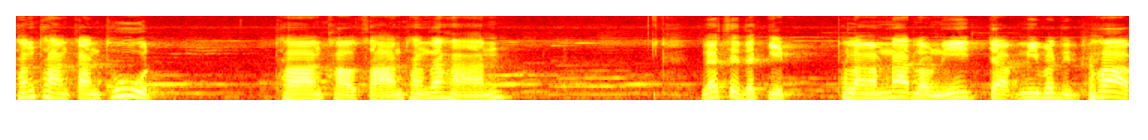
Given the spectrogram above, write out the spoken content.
ทั้งทางการทูตทางข่าวสารทางทหาร และเศรษฐกิจพลังอำนาจเหล่านี้จะมีประสิทธิภาพ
